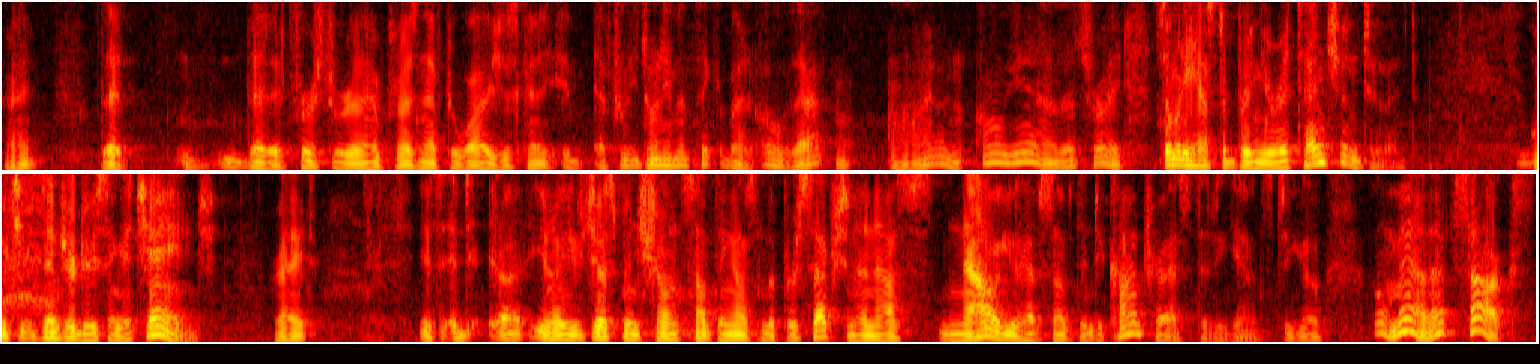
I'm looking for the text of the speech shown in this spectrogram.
right? That that at first were really unpleasant. After a while, you just kind of after you don't even think about it. Oh, that. Oh, I didn't. Oh, yeah, that's right. Somebody has to bring your attention to it, which is introducing a change right? it's uh, you know you've just been shown something else in the perception, and now now you have something to contrast it against. You go, oh man, that sucks.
